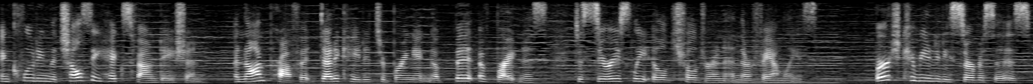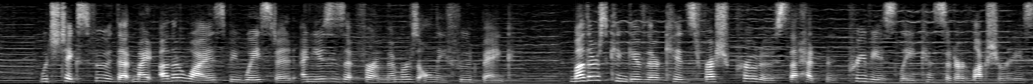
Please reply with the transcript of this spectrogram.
including the Chelsea Hicks Foundation, a nonprofit dedicated to bringing a bit of brightness to seriously ill children and their families. Birch Community Services which takes food that might otherwise be wasted and uses it for a members-only food bank. Mothers can give their kids fresh produce that had been previously considered luxuries.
